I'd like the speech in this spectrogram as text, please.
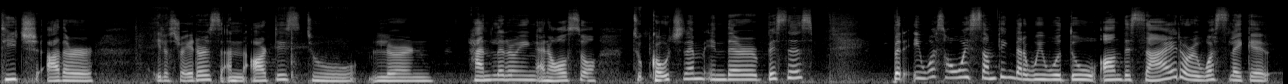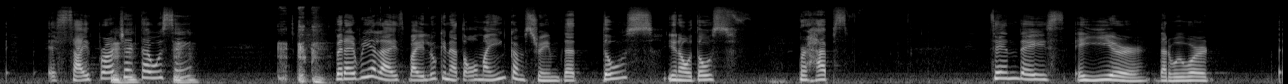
teach other illustrators and artists to learn hand lettering and also to coach them in their business. But it was always something that we would do on the side, or it was like a, a side project, Mhm, I would say. but I realized by looking at all my income stream that those, you know, those perhaps 10 days a year that we were uh,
